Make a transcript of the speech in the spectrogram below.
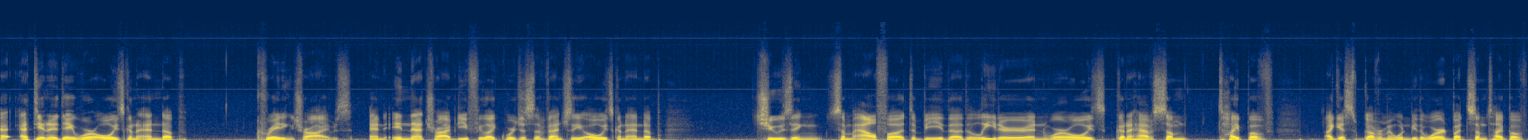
at, at the end of the day, we're always going to end up creating tribes. And in that tribe, do you feel like we're just eventually always going to end up choosing some alpha to be the, the leader and we're always going to have some type of I guess government wouldn't be the word, but some type of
